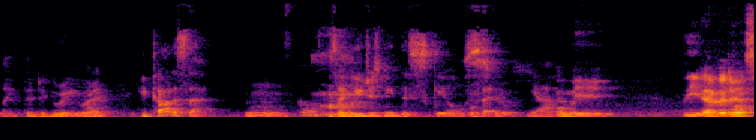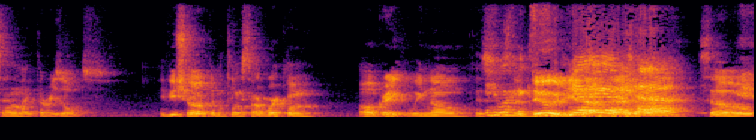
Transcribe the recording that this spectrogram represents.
like the degree, right? He taught us that. Mm. It's cool. He's like, you just need the skill set. Yeah. and the the evidence and like the results. If you show up and things start working, oh great, we know this It is the dude. You Yeah, know? yeah, yeah. so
